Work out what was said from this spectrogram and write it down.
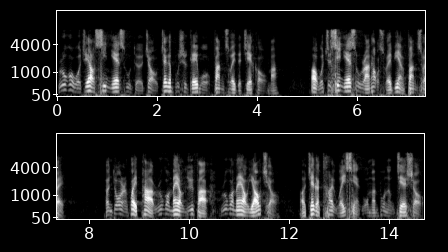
如果我只要信耶稣得救，这个不是给我犯罪的借口吗？哦，我只信耶稣，然后随便犯罪。很多人会怕，如果没有律法，如果没有要求，啊，这个太危险，我们不能接受。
